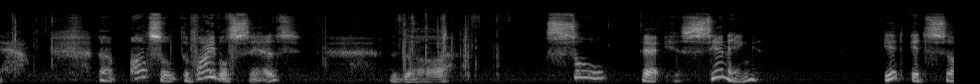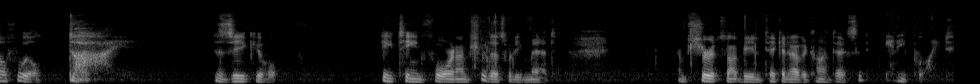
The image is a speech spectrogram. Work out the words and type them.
now. Um, also, the Bible says the soul that is sinning, it itself will die. Ezekiel 18.4, and I'm sure that's what he meant. I'm sure it's not being taken out of context at any point.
